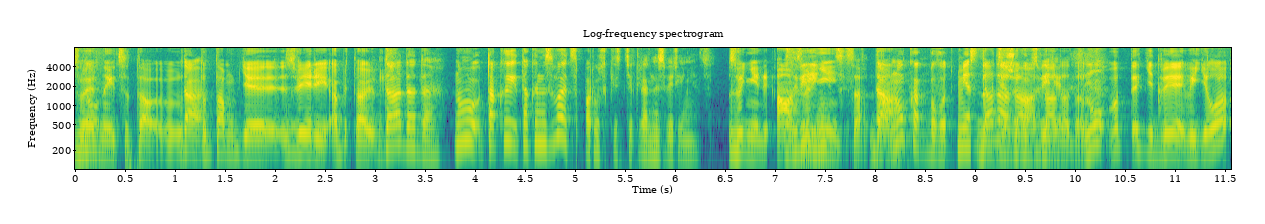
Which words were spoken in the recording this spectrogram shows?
Зверница, ну, да. там, где звери обитают. Да, да, да. Ну, так и, так и называется по-русски стеклянный зверинец. Звенели. А, зверница. Да, да, ну как бы вот место, да, где да, живут да, звери. Да, да, да. Ну, вот эти две видела,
